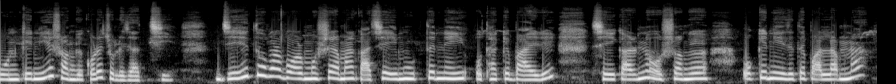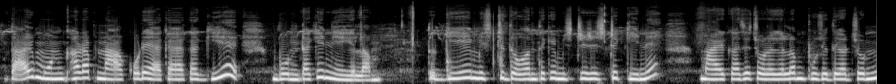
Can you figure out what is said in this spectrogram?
বোনকে নিয়ে সঙ্গে করে চলে যাচ্ছি। যেহেতু আমার বরমশাই আমার কাছে এই মুহূর্তে নেই, ও থাকে বাইরে, সেই কারণে ওর সঙ্গে ওকে নিয়ে যেতে পারলাম না। তাই মন খারাপ না করে একা একা গিয়ে বোনটাকে নিয়ে গেলাম। তো গিয়ে মিষ্টির দোকান থেকে মিষ্টি টিষ্টি কিনে মায়ের কাছে চলে গেলাম পুজো দেওয়ার জন্য।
